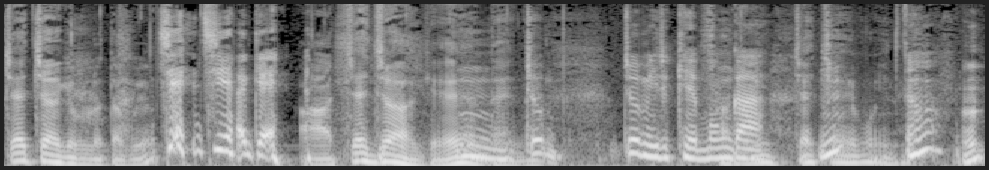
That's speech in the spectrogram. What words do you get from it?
째째하게 불렀다고요? 재즈하게. 아 째째하게. 네. 음, 좀, 좀 이렇게 뭔가. 째째해 보이네. 응? 응?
